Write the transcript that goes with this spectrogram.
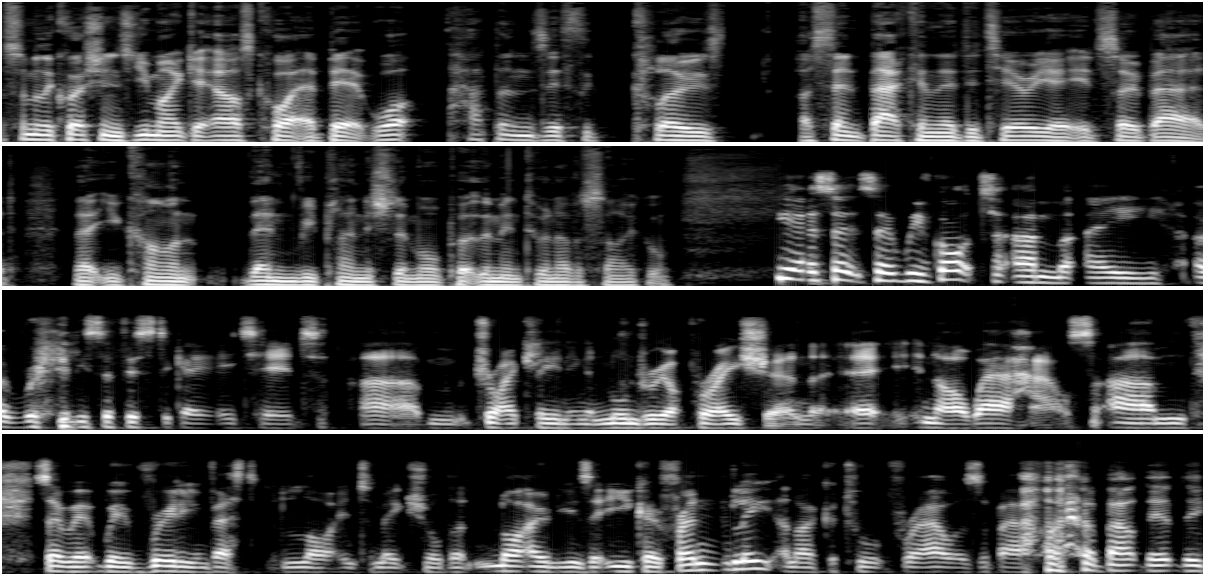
some of the questions you might get asked quite a bit what happens if the clothes are sent back and they're deteriorated so bad that you can't then replenish them or put them into another cycle? Yeah, so so we've got um, a a really sophisticated um, dry cleaning and laundry operation uh, in our warehouse. Um, so we we've really invested a lot into make sure that not only is it eco friendly, and I could talk for hours about about the, the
